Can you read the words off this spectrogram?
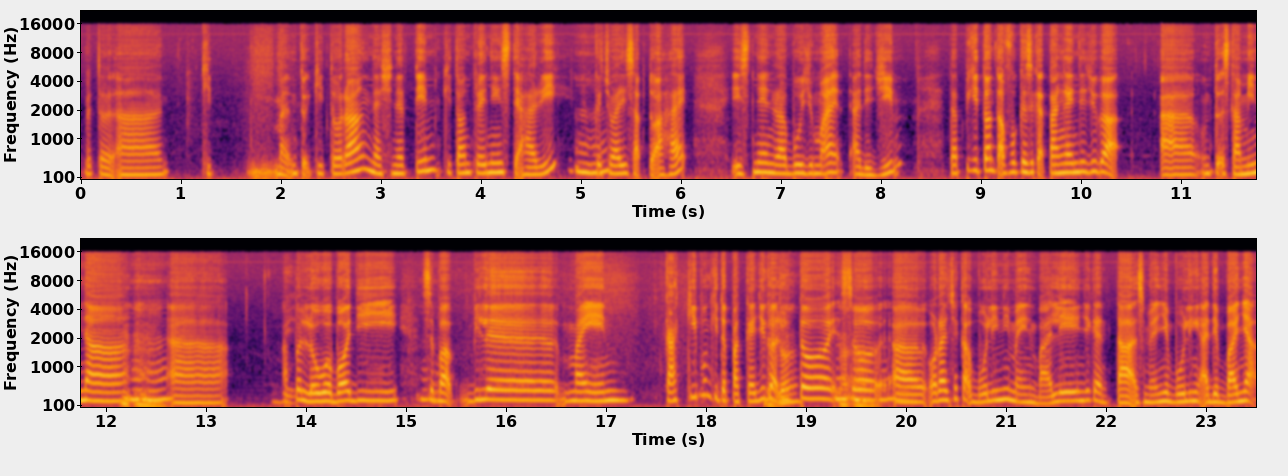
Betul. Uh, untuk kita orang national team kita on training setiap hari uh-huh. kecuali Sabtu Ahad. Isnin, Rabu, Jumaat ada gym. Tapi kita orang tak fokus dekat tangan je juga. Uh, untuk stamina, uh-huh. uh, apa lower body uh-huh. sebab bila main kaki pun kita pakai juga Betul. lutut. So uh, orang cakap bowling ni main baling je kan. Tak, sebenarnya bowling ada banyak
